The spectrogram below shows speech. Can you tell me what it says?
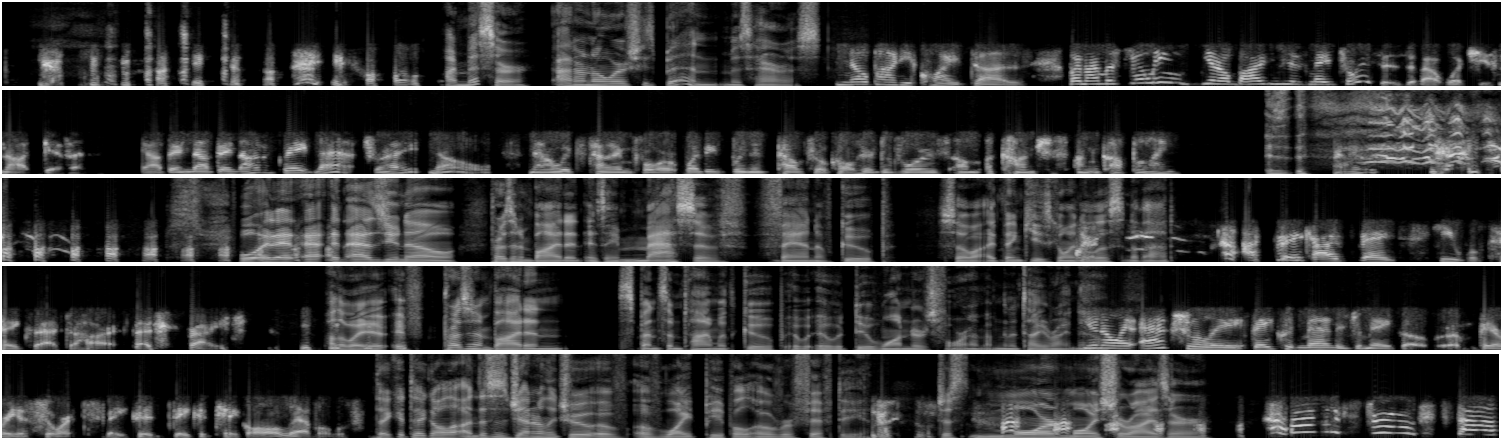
I miss her. I don't know where she's been, Miss Harris. Nobody quite does. But I'm assuming, you know, Biden has made choices about what she's not given. Yeah, they're not they're not a great match, right? No. Now it's time for what did Gwyneth Paltrow call her divorce? Um, a conscious uncoupling. Is right? well, and, and, and as you know, President Biden is a massive fan of Goop. So I think he's going to listen to that. I think I think he will take that to heart. That's right. By the way, if President Biden spent some time with Goop, it, it would do wonders for him. I'm going to tell you right now. You know, it actually they could manage a makeover of various sorts. They could they could take all levels. They could take all. And this is generally true of of white people over fifty. Just more moisturizer.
